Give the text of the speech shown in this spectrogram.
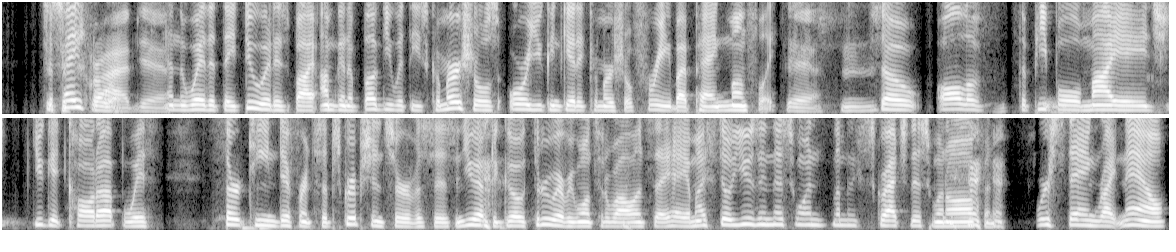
to, To pay for it. yeah. And the way that they do it is by I'm going to bug you with these commercials or you can get it commercial free by paying monthly. Yeah. Mhm. So all of the people my age, you get caught up with 13 different subscription services and you have to go through every once in a while and say, "Hey, am I still using this one? Let me scratch this one off." And we're staying right now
